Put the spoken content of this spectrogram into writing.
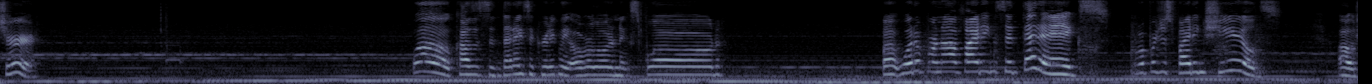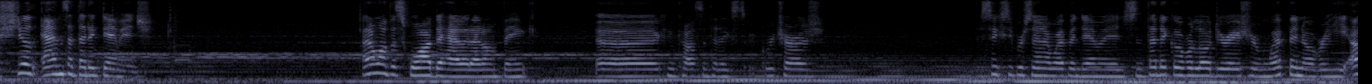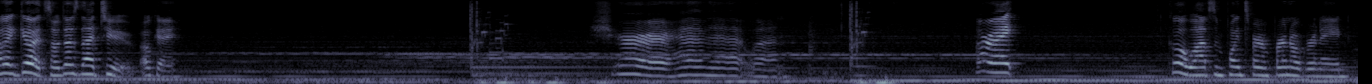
sure. Whoa, causes synthetics to critically overload and explode. But what if we're not fighting synthetics? What if we're just fighting shields? Oh, shield and synthetic damage. I don't want the squad to have it, I don't think. Uh, can cause synthetics to recharge. 60% of weapon damage, synthetic overload duration, weapon overheat. Okay, good. So it does that too. Okay. Sure, have that one. Alright. Cool, we'll have some points for Inferno Grenade.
